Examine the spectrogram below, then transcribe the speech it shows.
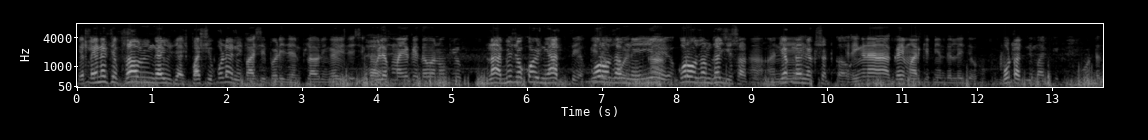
એટલે એનાથી ફ્લાવરિંગ આવી જાય પાછી પડે ને. પાછી પડી જાય ને ફ્લાવરિંગ આવી જાય છે. ગુલાબમાં એકય દવાનો ઉપયોગ? ના બીજો કોઈ ની હાથ તે. કોરોઝમ ને એ. કોરોઝમ જજી સાટું એક ને ને એક છંટકાવ. રીંગણા કઈ માર્કેટની અંદર લઈ જાવ બોટાદની માર્કેટ. બોટાદ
